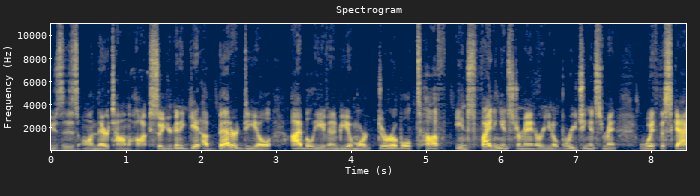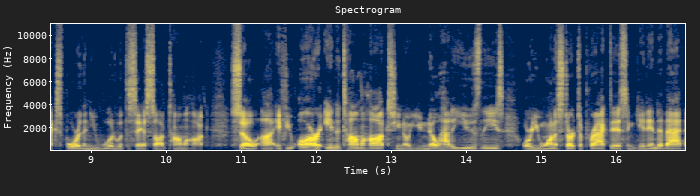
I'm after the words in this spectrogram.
uses on their tomahawks. So you're going to get a better deal, I believe, and be a more durable, tough in- fighting instrument or you know breaching instrument with the SCAX 4 than you would with, the say, a SOG tomahawk. So uh, if you are into tomahawks, you know you know how to use these, or you want to start to practice and get into that,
